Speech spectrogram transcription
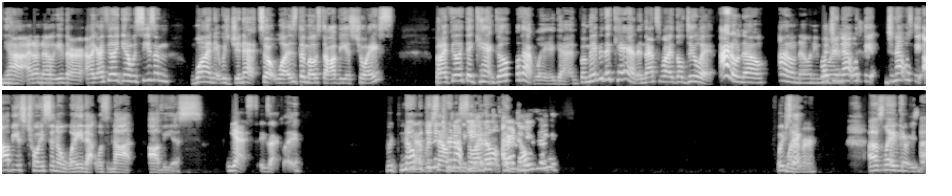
Yeah, I don't know either. I, I feel like, you know, with season one, it was Jeanette. So it was the most obvious choice. But I feel like they can't go that way again. But maybe they can, and that's why they'll do it. I don't know. I don't know anymore. But Jeanette was the Jeanette was the obvious choice in a way that was not obvious. Yes, exactly. But, No, yeah, but didn't it turn out So I don't I don't knew think them? What'd you say? I was like, didn't hear what you said.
